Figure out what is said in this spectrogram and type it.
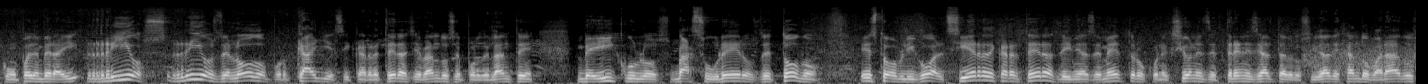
como pueden ver ahí, ríos, ríos de lodo por calles y carreteras, llevándose por delante vehículos, basureros, de todo. Esto obligó al cierre de carreteras, líneas de metro, conexiones de trenes de alta velocidad, dejando varados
